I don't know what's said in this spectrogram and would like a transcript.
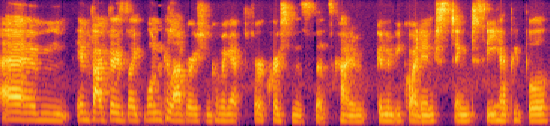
Um in fact there's like one collaboration coming up for Christmas that's kind of gonna be quite interesting to see how people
